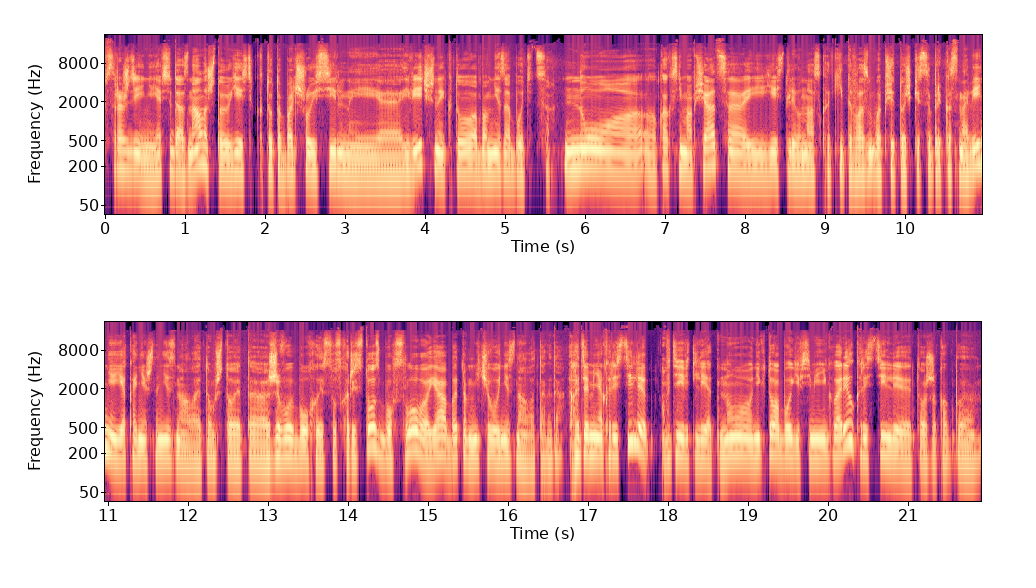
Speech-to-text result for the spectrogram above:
с рождения. Я всегда знала, что есть кто-то большой, сильный э, и вечный, кто обо мне заботится находится. Но э, как с ним общаться и есть ли у нас какие-то вообще точки соприкосновения, я, конечно, не знала о том, что это живой Бог Иисус Христос, Бог Слова, я об этом ничего не знала тогда. Хотя меня крестили в 9 лет, но никто о Боге в семье не говорил, крестили тоже как бы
